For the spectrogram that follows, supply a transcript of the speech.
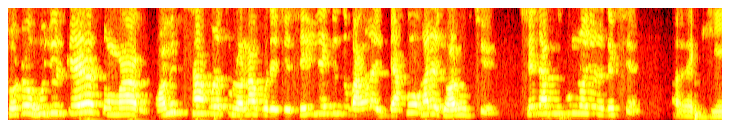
ছোট হুজুরকে তোমার অমিত শাহ করে তুলনা করেছে, সেই নিয়ে কিন্তু বাংলায় ব্যাপক হারে ঝড় উঠছে। সেটা আপনি কোন নজরে দেখছেন? আরে কি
